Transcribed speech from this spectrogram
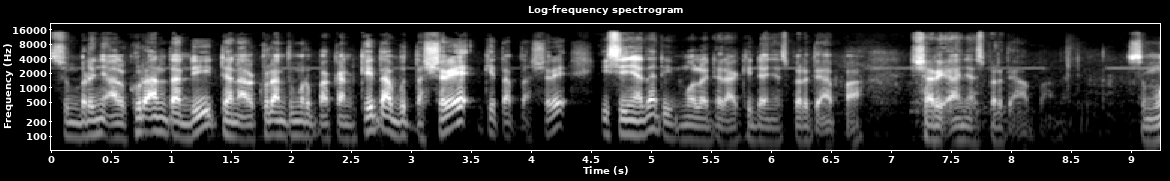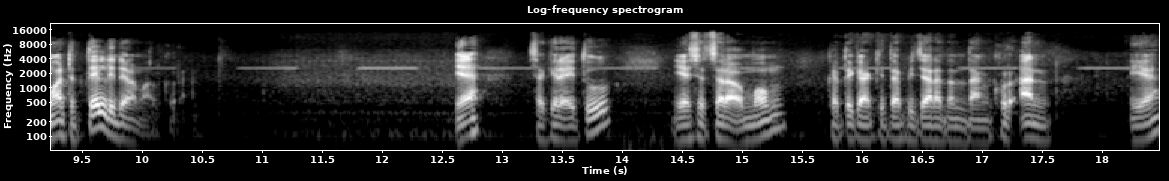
sumbernya Al-Quran tadi dan Al-Quran itu merupakan kitab tasyri' kitab tasyri' isinya tadi mulai dari akidahnya seperti apa syariahnya seperti apa tadi semua detail di dalam Al-Quran. Ya saya kira itu ya secara umum ketika kita bicara tentang Quran ya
